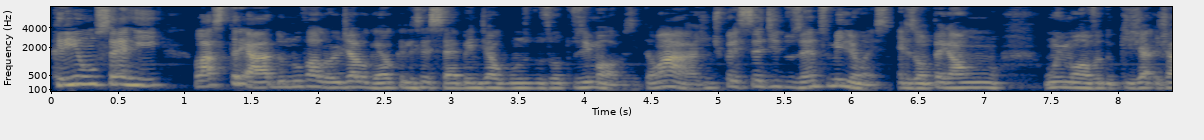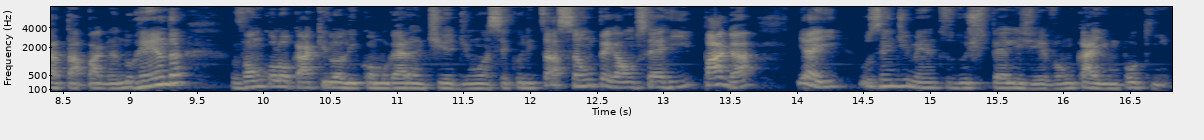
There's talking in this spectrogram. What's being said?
criam um CRI lastreado no valor de aluguel que eles recebem de alguns dos outros imóveis. Então, ah, a gente precisa de 200 milhões. Eles vão pegar um, um imóvel do que já está pagando renda, vão colocar aquilo ali como garantia de uma securitização, pegar um CRI, pagar, e aí os rendimentos do XPLG vão cair um pouquinho.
